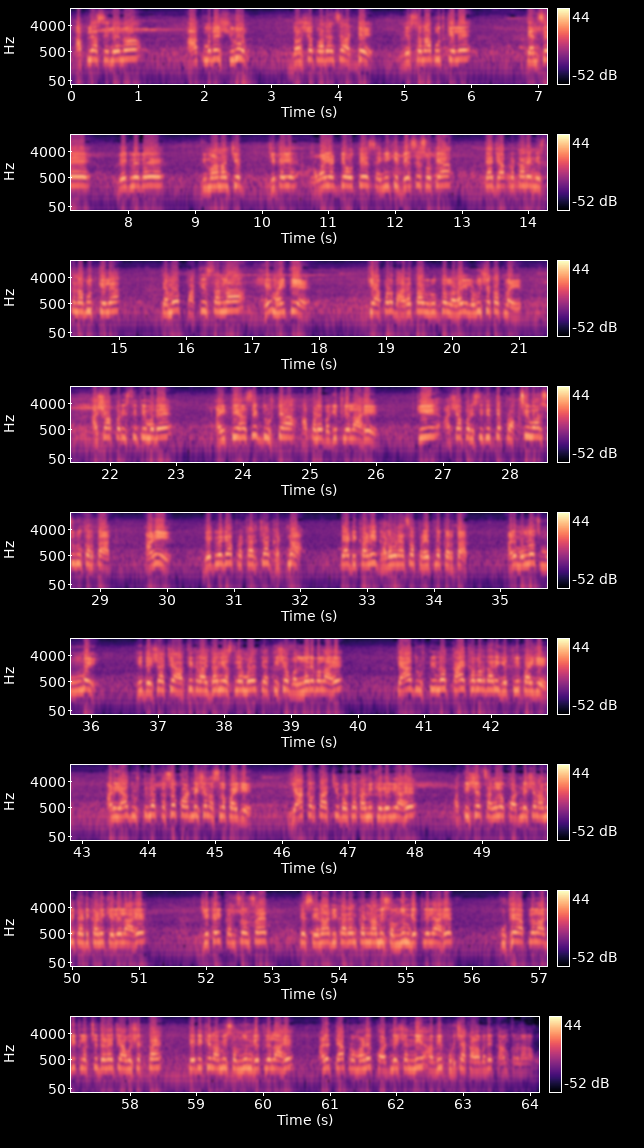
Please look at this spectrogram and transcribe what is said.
आपल्या सेनेनं आतमध्ये शिरून दहशतवाद्यांचे अड्डे नेस्तनाबूत केले त्यांचे वेगवेगळे विमानांचे जे काही हवाई अड्डे होते सैनिकी बेसेस होत्या त्या ज्या प्रकारे नेस्तनाबूत केल्या त्यामुळे पाकिस्तानला हे माहिती आहे की आपण भारताविरुद्ध लढाई लढू शकत नाही. अशा परिस्थितीमध्ये ऐतिहासिकदृष्ट्या आपण हे बघितलेलं आहे की अशा परिस्थितीत ते प्रॉक्सी वॉर सुरू करतात आणि वेगवेगळ्या प्रकारच्या घटना त्या ठिकाणी घडवण्याचा प्रयत्न करतात. आणि म्हणूनच मुंबई ही देशाची आर्थिक राजधानी असल्यामुळे ती अतिशय वल्नरेबल आहे. त्या दृष्टीनं काय खबरदारी घेतली पाहिजे आणि या दृष्टीनं कसं कॉर्डिनेशन असलं पाहिजे याकरता आजची बैठक आम्ही केलेली आहे. अतिशय चांगलं कॉर्डिनेशन आम्ही त्या ठिकाणी केलेलं आहे. जे काही कन्सर्न्स आहेत ते सेना अधिकाऱ्यांकडनं आम्ही समजून घेतलेले आहेत. कुठे आपल्याला अधिक लक्ष देण्याची आवश्यकता आहे ते देखील आम्ही समजून घेतलेलं आहे. आणि त्याप्रमाणे कॉर्डिनेशननी आम्ही पुढच्या काळामध्ये काम करणार आहोत.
